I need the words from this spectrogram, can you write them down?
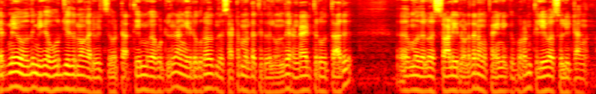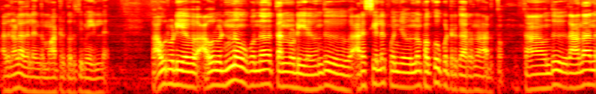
ஏற்கனவே வந்து மிக ஊர்ஜிதமாக அறிவித்து விட்டார். திமுக கூட்டத்தில் நாங்கள் இருக்கிறோம் இந்த சட்டமன்ற தேர்தல் வந்து ரெண்டாயிரத்தி இருபத்தாறு முதல்வர் ஸ்டாலினோட தான் நாங்கள் பயணிக்க போகிறோம்னு தெளிவாக சொல்லிட்டாங்க. அதனால் அதில் இந்த மாற்று கருத்துமே இல்லை. அவருடைய அவர் இன்னும் கொஞ்சம் தன்னுடைய வந்து அரசியலில் கொஞ்சம் இன்னும் பக்குவப்பட்டிருக்காருன்னு தான் அர்த்தம். தான் வந்து தான் தான்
